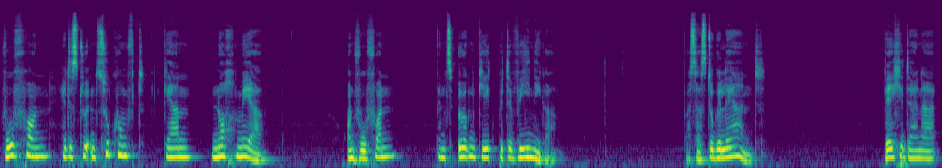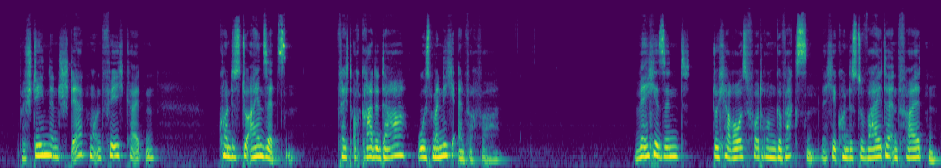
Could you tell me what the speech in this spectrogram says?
Wovon hättest du in Zukunft gern noch mehr? Und wovon, wenn es irgend geht, bitte weniger? Was hast du gelernt? Welche deiner bestehenden Stärken und Fähigkeiten konntest du einsetzen? Vielleicht auch gerade da, wo es mal nicht einfach war. Welche sind durch Herausforderungen gewachsen? Welche konntest du weiter entfalten?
